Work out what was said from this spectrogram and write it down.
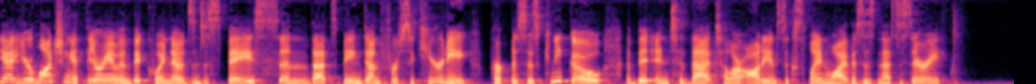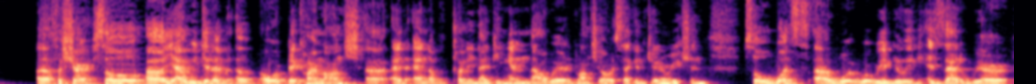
Yeah, you're launching Ethereum and Bitcoin nodes into space, and that's being done for security purposes. Can you go a bit into that? Tell our audience, explain why this is necessary. Uh, for sure. So uh, yeah, we did a, a, our Bitcoin launch uh, at the end of 2019, and now we're launching our second generation. So what's uh, what, what, we're doing is that we're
